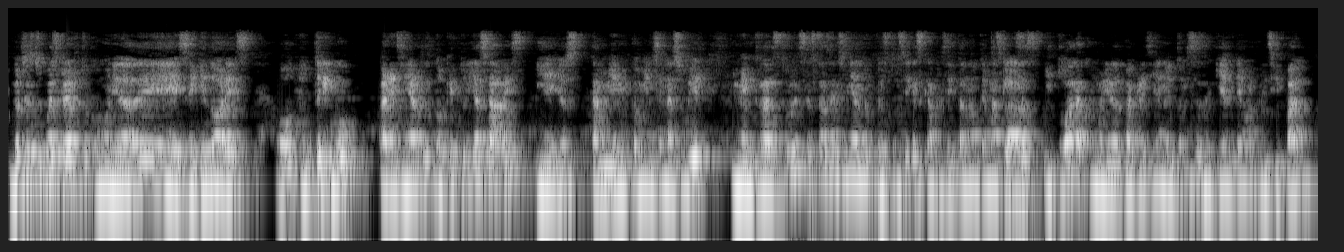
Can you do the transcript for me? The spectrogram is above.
Entonces tú puedes crear tu comunidad de seguidores o tu tribu para enseñarles lo que tú ya sabes y ellos también comiencen a subir. Mientras tú les estás enseñando, pues tú sigues capacitando temas cosas y toda la comunidad va creciendo. Entonces aquí el tema principal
